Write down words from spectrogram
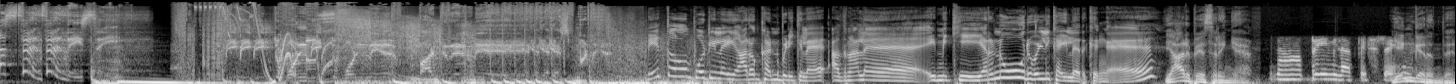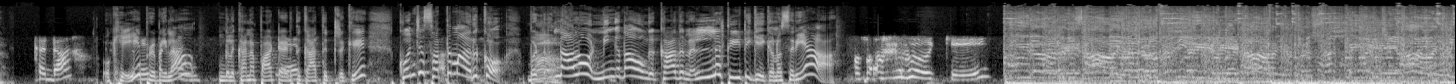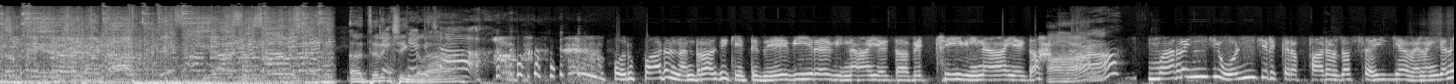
போட்டியில யாரும் கண்டுபிடிக்கல. அதனால இன்னைக்கு இருநூறு வெள்ளி கையில இருக்குங்க. யாரு பேசுறீங்க? நான் பிரேமிலா பேசுறேன். எங்க இருந்து கடா ஓகே பிரமிளா உங்களுக்கான பாட்டு எடுத்து காத்துட்டு இருக்கு கொஞ்சம் சத்தமா இருக்கும். பட். இருந்தாலும் நீங்க தான் உங்க காதை நல்லா தீட்டி கேட்கணும் சரியா? ஓகே. தெரிஞ்சுங்களா? ஒரு பாடல் நன்றாக கேட்டது. வீர விநாயகா வெற்றி விநாயகா. மறைஞ்சு ஒழிஞ்சிருக்கிற பாடல் தான் சரியா விளங்கல.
